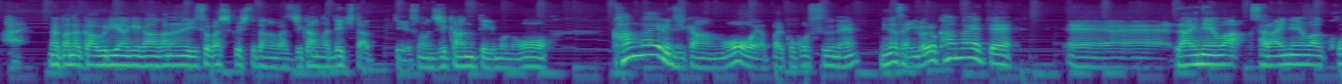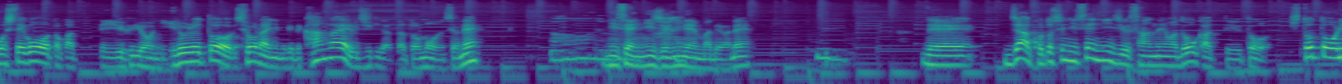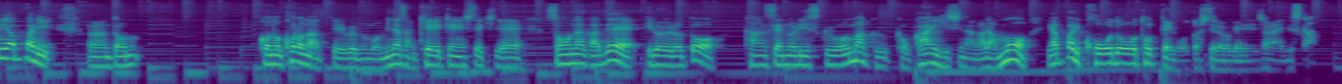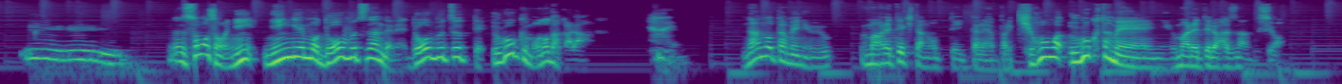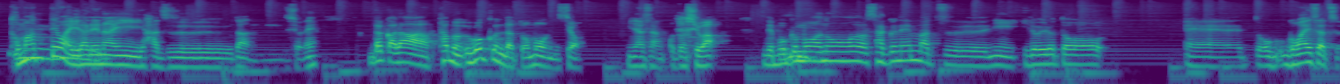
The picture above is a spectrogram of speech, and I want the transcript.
はい。なかなか売り上げが上がらない、忙しくしてたのが時間ができたっていう、その時間っていうものを考える時間を、やっぱりここ数年、皆さんいろいろ考えて、えー来年は、再来年はこうしていこうとかっていうように、いろいろと将来に向けて考える時期だったと思うんですよね。あーなるほど2022年まではね。うんで、じゃあ今年2023年はどうかっていうと、一通りやっぱり、うんと、このコロナっていう部分も皆さん経験してきて、その中でいろいろと感染のリスクをうまくこう回避しながらも、やっぱり行動をとっていこうとしてるわけじゃないですか。うんうんそもそもに人間も動物なんだよね。動物って動くものだから、はい。何のために生まれてきたのって言ったら、やっぱり基本は動くために生まれてるはずなんですよ。止まってはいられないはずなんですよね。だから多分動くんだと思うんですよ。皆さん今年は。で、僕もあの、昨年末にいろいろと、えーっと、ご挨拶、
